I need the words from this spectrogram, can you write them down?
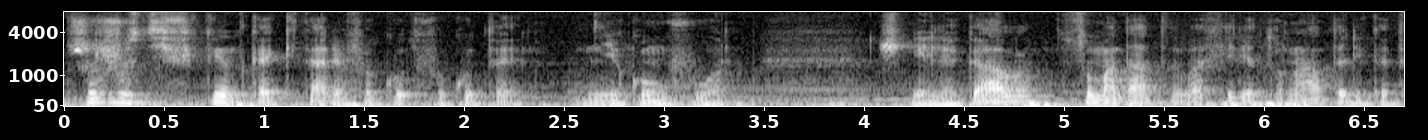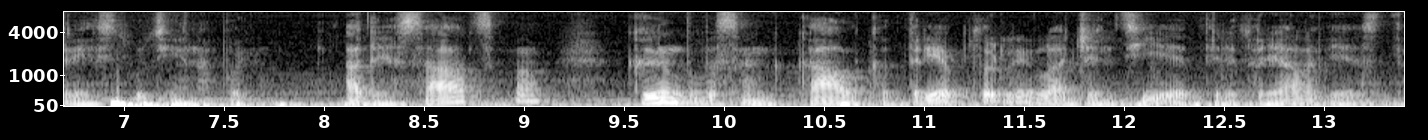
și justificând că achitarea făcut, făcută neconform și nelegală, suma dată va fi returnată de către instituție înapoi adresați-vă când vă se încalcă drepturile la Agenție Teritorială de Est.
